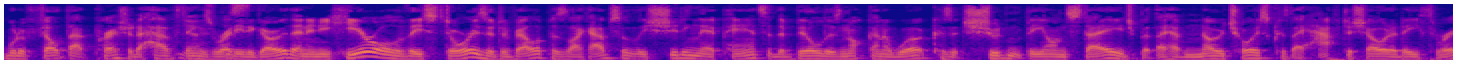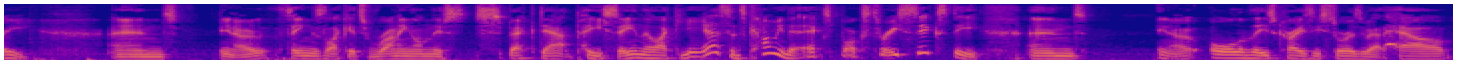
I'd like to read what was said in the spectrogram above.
would have felt that pressure to have things ready to go then. And you hear all of these stories of developers like absolutely shitting their pants that the build is not going to work because it shouldn't be on stage, but they have no choice because they have to show it at E3. And, you know, things like it's running on this specced out PC and they're like, yes, it's coming to Xbox 360. And, you know, all of these crazy stories about how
